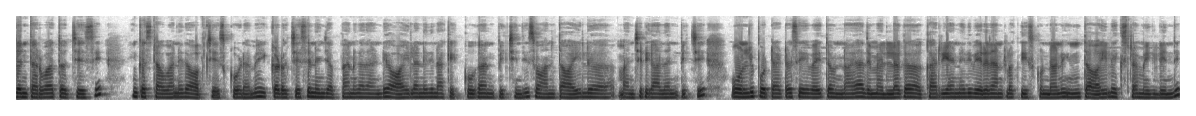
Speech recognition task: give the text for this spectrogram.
దాని తర్వాత వచ్చేసి ఇంకా స్టవ్ అనేది ఆఫ్ చేసుకోవడమే. ఇక్కడ వచ్చేసి నేను చెప్పాను కదండి ఆయిల్ అనేది నాకు ఎక్కువగా అనిపించింది. సో అంత ఆయిల్ మంచిది కాదనిపించి ఓన్లీ పొటాటోస్ ఏవైతే ఉన్నాయో అది మెల్లగా కర్రీ అనేది వేరే దాంట్లోకి తీసుకున్నాను. ఇంత ఆయిల్ ఎక్స్ట్రా మిగిలింది.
